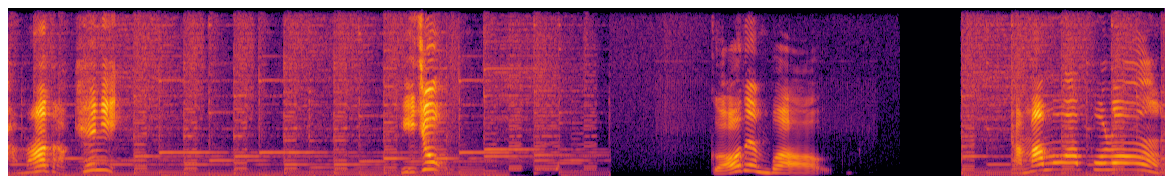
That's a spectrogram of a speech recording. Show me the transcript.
玉だけに。以上。ゴールデンボール。タマモアポローン。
